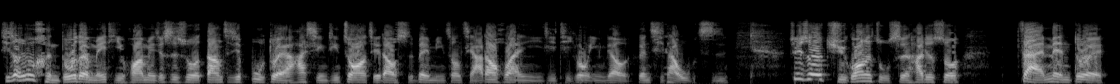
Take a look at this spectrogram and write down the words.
其中有很多的媒体画面，就是说当这些部队啊他行经重要街道时，被民众夹道欢迎以及提供饮料跟其他物资。所以说举光的主持人他就说。在面对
